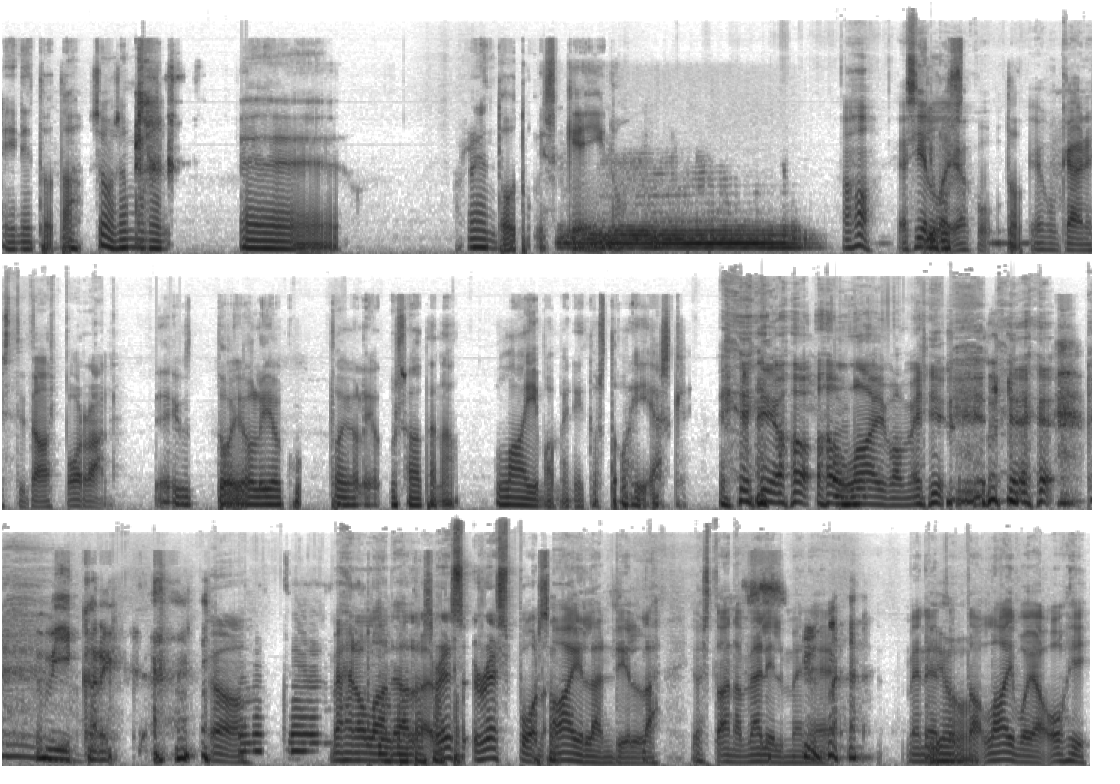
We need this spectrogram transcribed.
Niin, niin tota, se on semmoinen öö, rentoutumiskeino. Oho, ja silloin Just joku, to- joku käynnisti taas poran. Ei, Toi oli joku, toi oli joku saatana laiva meni tuosta ohi äsken. Joo, laiva meni. Viikkari. Joo. Mehän ollaan täällä Res, Respawn Islandilla, josta aina välillä menee, menee tota, laivoja ohi.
